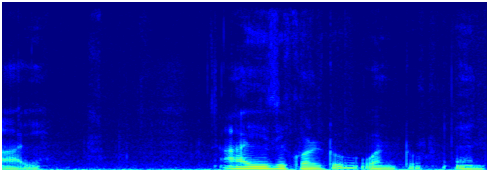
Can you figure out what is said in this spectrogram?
i i is equal to 1 to n.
